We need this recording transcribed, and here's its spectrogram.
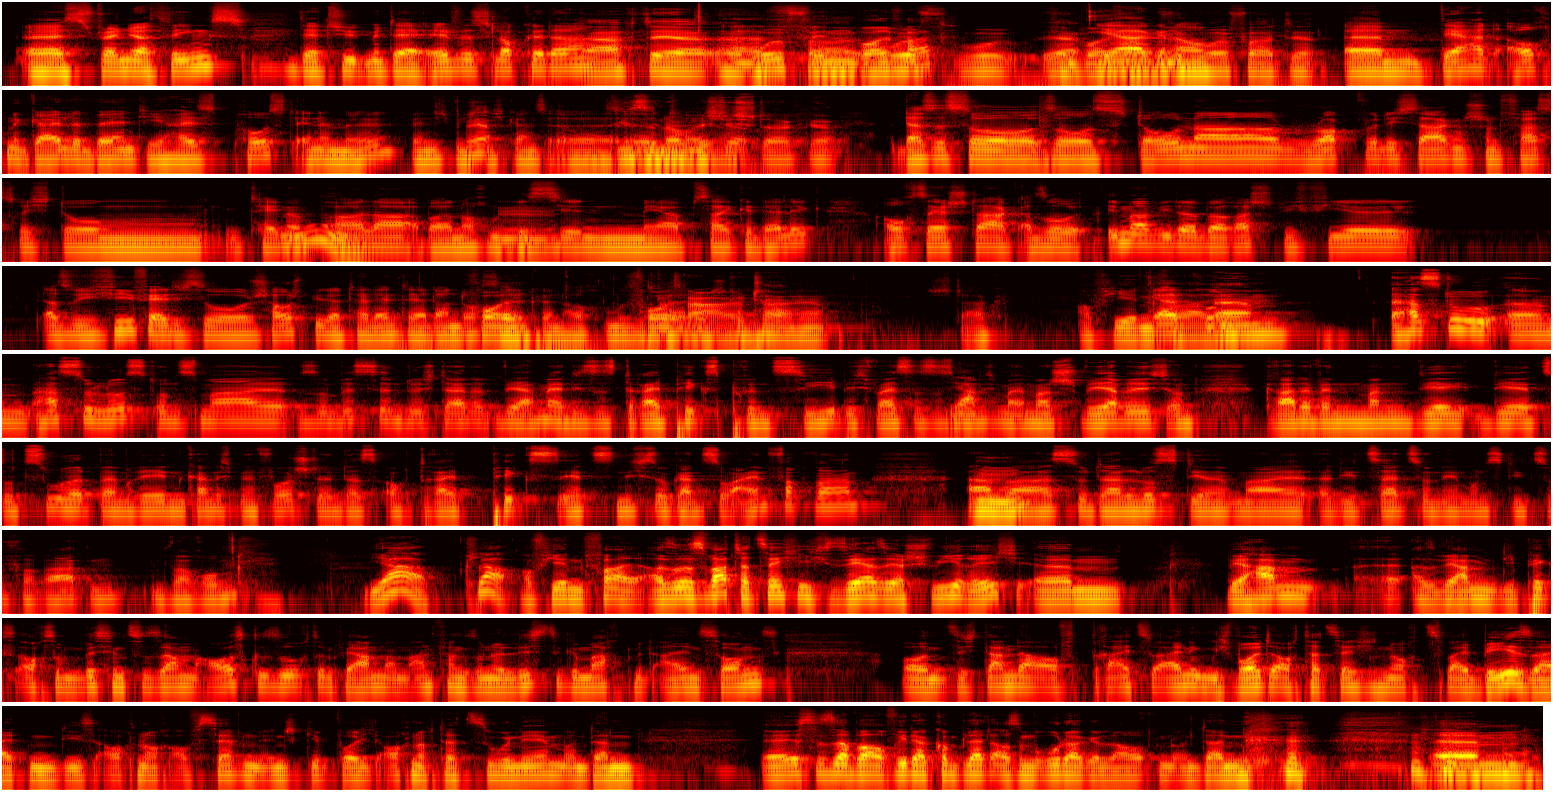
äh, Stranger Things, der Typ mit der Elvis-Locke da. Ach, der äh, Äh, Wolfhard. Finn Wolfhard? Wolf, Wol, ja. Wolfhard, Ja, genau. Finn Wolfhard, ja. Ähm, der hat auch eine geile Band, die heißt Post Animal, wenn ich mich Ja. nicht ganz. Äh, Die sind äh, auch richtig stark, ja. Das ist so, so Stoner Rock, würde ich sagen, schon fast Richtung Tame Uh. Impala, aber noch ein Mhm. bisschen mehr Psychedelic. Auch sehr stark. Also immer wieder überrascht, wie viel, also wie vielfältig so Schauspielertalente ja dann doch Voll. sein können, auch musikalisch. Voll. Total, ja. Stark. Auf jeden Ja, Fall. cool. Ähm, hast, du, ähm, hast du Lust, uns mal so ein bisschen durch deine. Wir haben ja dieses Drei-Picks-Prinzip. Ich weiß, das ist Ja. manchmal immer schwierig und gerade wenn man dir, dir jetzt so zuhört beim Reden, kann ich mir vorstellen, dass auch drei Picks jetzt nicht so ganz so einfach waren. Aber Mhm. hast du da Lust, dir mal äh, die Zeit zu nehmen, uns die zu verraten? Und warum? Ja, klar, auf jeden Fall. Also es war tatsächlich sehr, sehr schwierig. Ähm, wir haben, äh, also wir haben die Picks auch so ein bisschen zusammen ausgesucht und wir haben am Anfang so eine Liste gemacht mit allen Songs und sich dann da auf drei zu einigen. Ich wollte auch tatsächlich noch zwei B-Seiten, die es auch noch auf 7 Inch gibt, wollte ich auch noch dazu nehmen und dann äh, ist es aber auch wieder komplett aus dem Ruder gelaufen und dann ähm,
